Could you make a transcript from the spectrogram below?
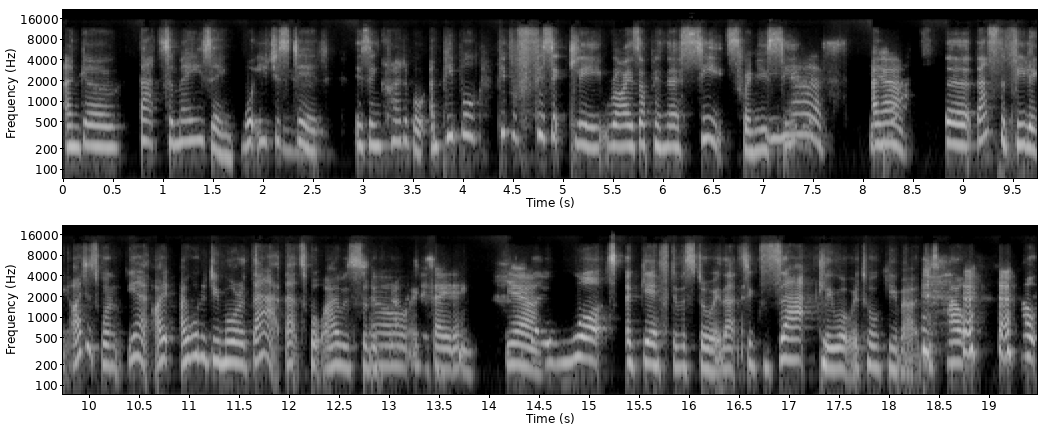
and go that's amazing what you just did is incredible. And people people physically rise up in their seats when you see yes. It. yeah. that's the, that's the feeling. I just want yeah i i want to do more of that. That's what i was sort so of exciting. Yeah. So what a gift of a story. That's exactly what we're talking about. Just how how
